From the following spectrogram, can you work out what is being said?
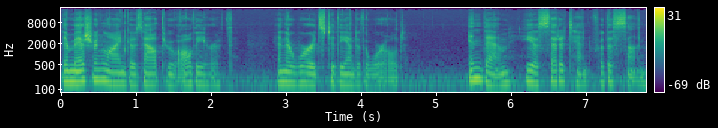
Their measuring line goes out through all the earth, and their words to the end of the world. In them he has set a tent for the sun,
